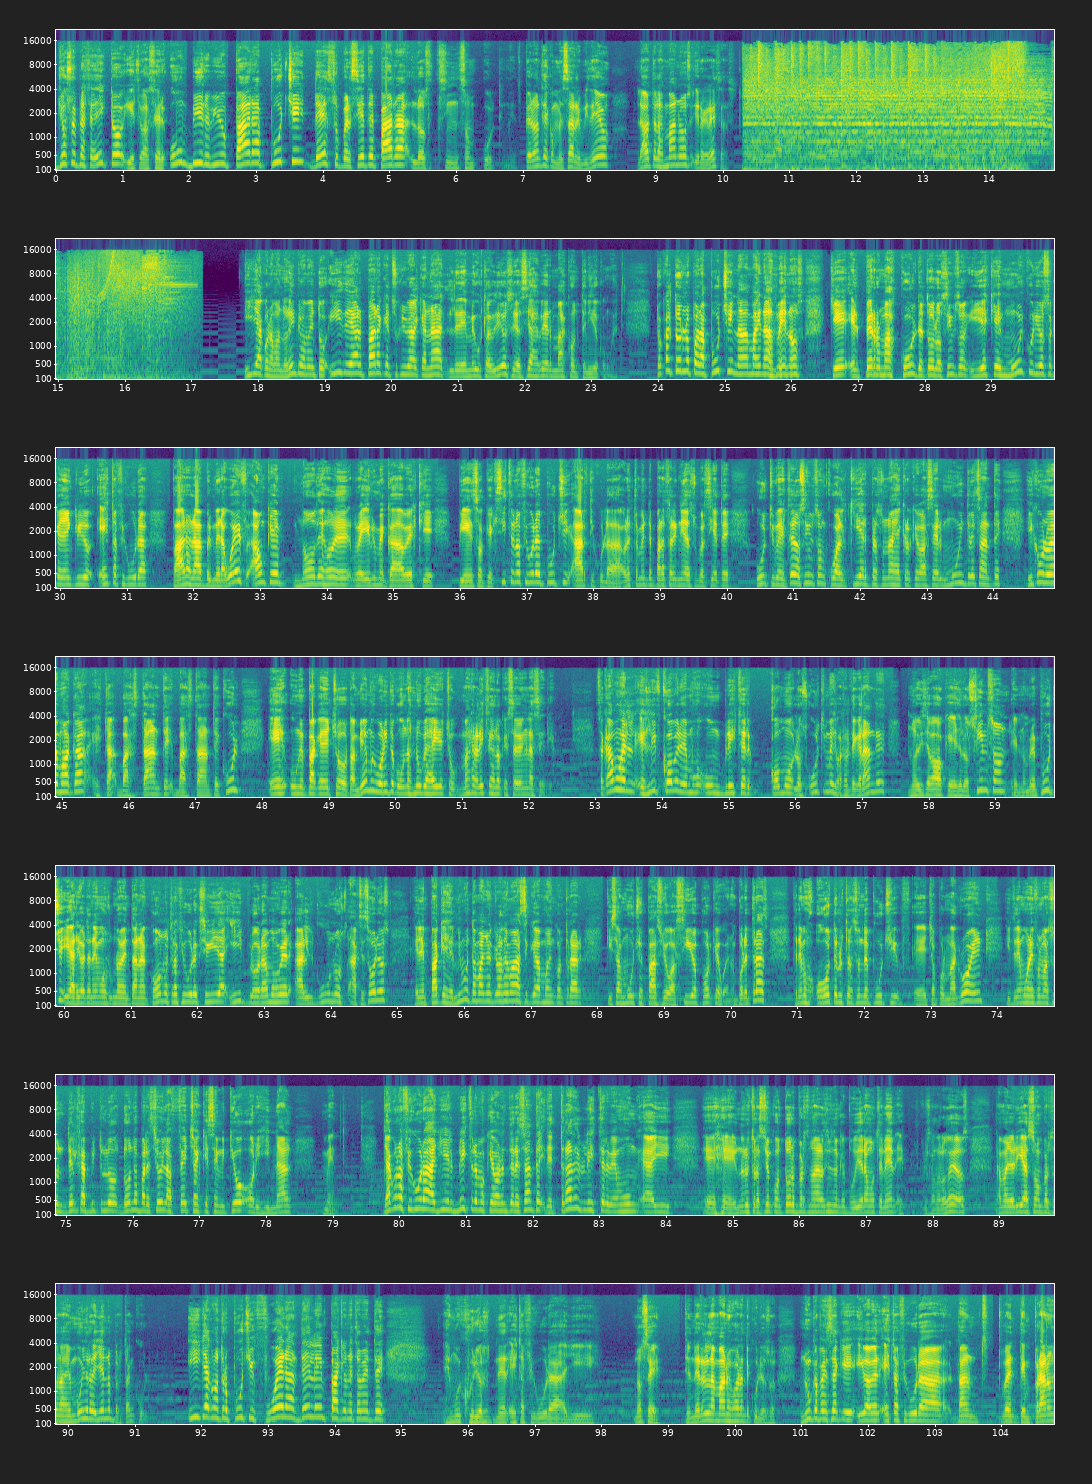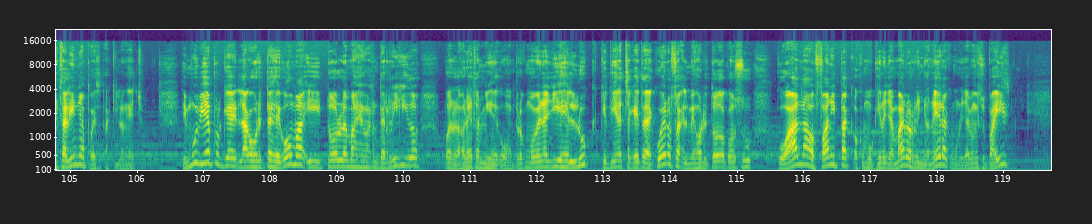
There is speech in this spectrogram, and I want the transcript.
Yo soy Plastadicto y este va a ser un video review para Pucci de Super 7 para los Simpsons Ultimate. Pero antes de comenzar el video, lávate las manos y regresas. Y ya con la mano limpia, momento ideal para que te suscribas al canal, le des me gusta al video si deseas ver más contenido como este. Toca el turno para Pucci, nada más y nada menos que el perro más cool de todos los Simpsons. Y es que es muy curioso que haya incluido esta figura para la primera wave. Aunque no dejo de reírme cada vez que pienso que existe una figura de Pucci articulada. Honestamente, para esta línea de Super 7 Ultimate de los Simpsons, cualquier personaje creo que va a ser muy interesante. Y como lo vemos acá, está bastante, bastante cool. Es un empaque, de hecho, también muy bonito, con unas nubes ahí, de hecho, más realistas de lo que se ve en la serie. Sacamos el sleeve cover y vemos un blister como los últimos, bastante grande. Nos dice abajo que es de los Simpsons, el nombre Pucci. Y arriba tenemos una ventana con nuestra figura exhibida y logramos ver algunos accesorios. El empaque es del mismo tamaño que los demás, así que vamos a encontrar quizás mucho espacio vacío porque, bueno, por detrás tenemos otra ilustración de Pucci hecha por McGroin y tenemos la información del capítulo donde apareció y la fecha en que se emitió originalmente. Ya con la figura allí, el blister vemos que es bastante interesante. Y detrás del blister vemos ahí eh, una ilustración con todos los personajes de Simpsons que pudiéramos tener, eh, cruzando los dedos. La mayoría son personajes muy rellenos, pero están cool. Y ya con otro Pucci fuera del empaque, honestamente, es muy curioso tener esta figura allí. No sé, tenerla en la mano es bastante curioso. Nunca pensé que iba a haber esta figura tan temprano en esta línea, pues aquí lo han hecho. Y muy bien porque la gorrita es de goma y todo lo demás es bastante rígido. Bueno, la oreja también es de goma. Pero como ven allí es el look que tiene la chaqueta de cuero. O sea, el mejor de todo con su koala o fanny pack o como quieran llamarlo, riñonera, como lo llaman en su país.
